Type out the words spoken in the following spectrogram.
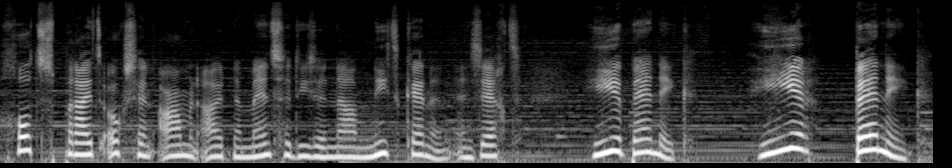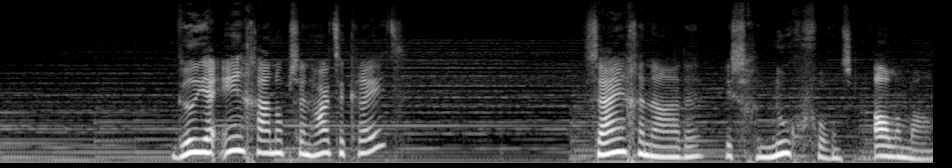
God spreidt ook zijn armen uit naar mensen die zijn naam niet kennen en zegt: Hier ben ik, hier ben ik. Wil jij ingaan op zijn hartekreet? Zijn genade is genoeg voor ons allemaal.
